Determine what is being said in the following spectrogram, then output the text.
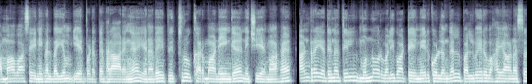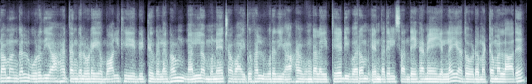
அமாவாசை நிகழ்வையும் ஏற்படுத்துகிறாருங்க. எனவே பித்ரு கர்மா நீங்க நிச்சயமாக அன்றைய தினத்தில் முன்னோர் வழிபாட்டை மேற்கொள்ளுங்கள். பல்வேறு வகையான சிரமங்கள் உறுதியாக தங்களுடைய வாழ்க்கையை விட்டு விலகும். நல்ல முன்னேற்ற வாய்ப்புகள் உறுதியாக உங்களை தேடி வரும் என்பதில் சந்தேகமே இல்லை. அதோடு மட்டுமல்ல ballate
